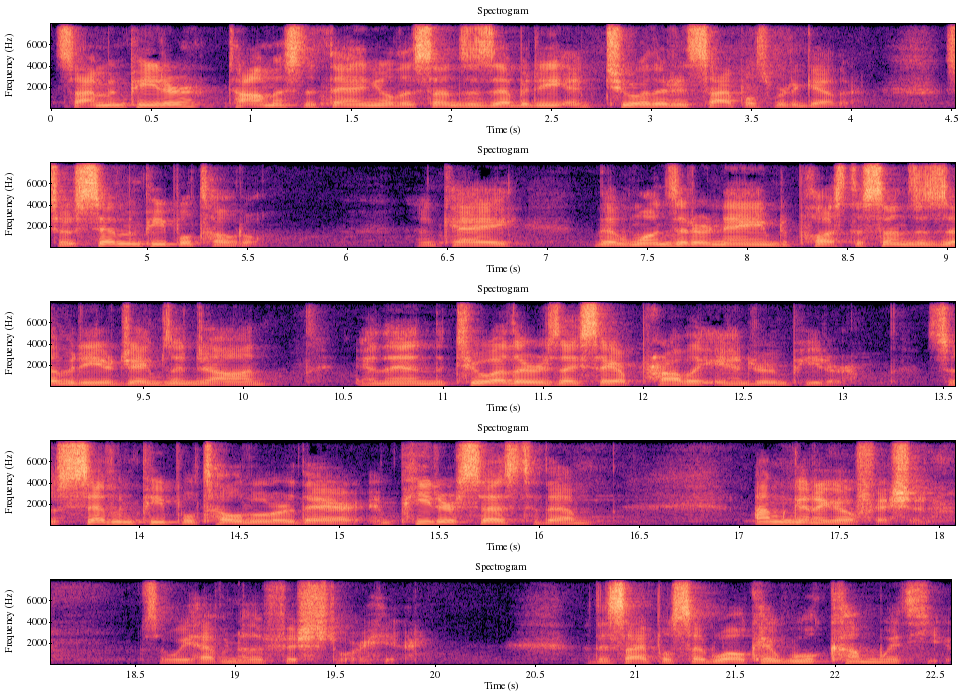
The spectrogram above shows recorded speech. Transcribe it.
Simon Peter, Thomas, Nathaniel, the sons of Zebedee, and two other disciples were together. So seven people total, okay? The ones that are named, plus the sons of Zebedee are James and John. And then the two others, they say, are probably Andrew and Peter. So seven people total are there. And Peter says to them, I'm going to go fishing. So we have another fish story here. The disciples said, Well, okay, we'll come with you.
